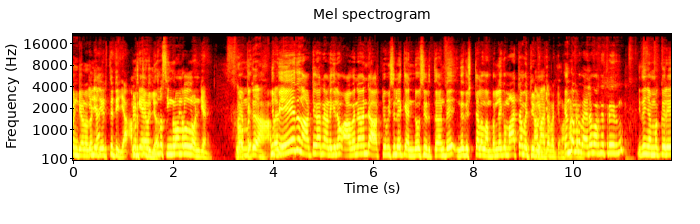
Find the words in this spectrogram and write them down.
വണ്ടിയാണോ എടുത്തിട്ടില്ല. നമുക്ക് സിംഗിൾ ഓണറുള്ള വണ്ടിയാണ്. ഇപ്പൊ ഏത് നാട്ടുകാരനാണെങ്കിലും അവനവന്റെ ആർ ടി ഓഫീസിലേക്ക് എൻ ഒ സി എടുത്താണ്ട് നിങ്ങൾക്ക് ഇഷ്ടമുള്ള നമ്പറിലേക്ക് മാറ്റാൻ പറ്റും എന്താ വില പറഞ്ഞത്രയായിരുന്നു ഇത് നമുക്കൊരു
